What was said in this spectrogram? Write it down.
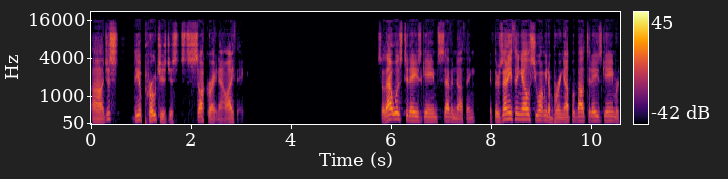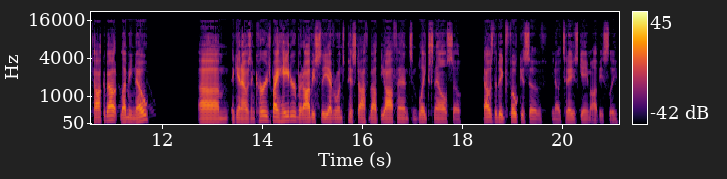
Uh, just the approaches just suck right now, I think. So that was today's game, 7 nothing. If there's anything else you want me to bring up about today's game or talk about, let me know. Um, again, I was encouraged by Hader, but obviously everyone's pissed off about the offense and Blake Snell. So that was the big focus of you know today's game. Obviously,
